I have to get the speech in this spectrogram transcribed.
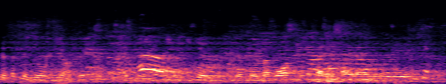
le en fait qui de venir me voir si je.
